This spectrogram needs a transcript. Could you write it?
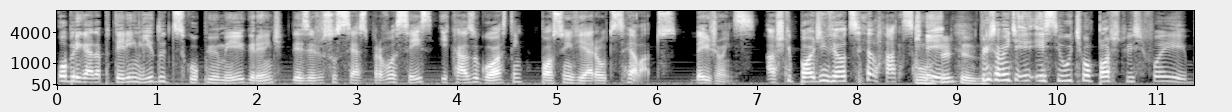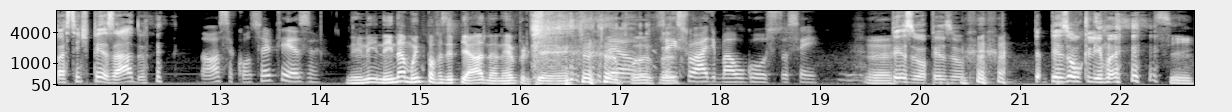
Obrigada por terem lido, desculpe o e-mail grande, desejo sucesso para vocês e caso gostem, posso enviar outros relatos. Beijões. Acho que pode enviar outros relatos. Com que, certeza. Principalmente esse último plot twist foi bastante pesado. Nossa, com certeza. Nem, nem, nem dá muito para fazer piada, né? Porque. Não, pô, sem suar de mau gosto, assim. É. Pesou, pesou. pesou o clima. Sim.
